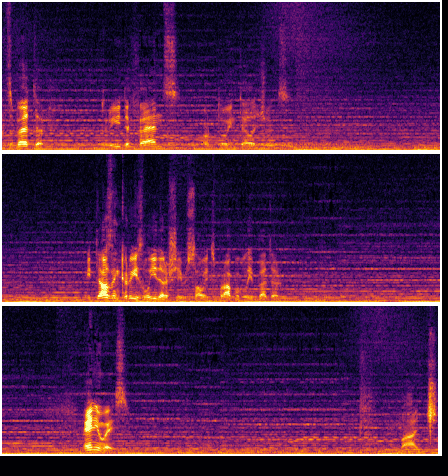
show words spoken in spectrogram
What's better? 3 defense or 2 intelligence? It does increase leadership, so it's probably better. Anyways. Much.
